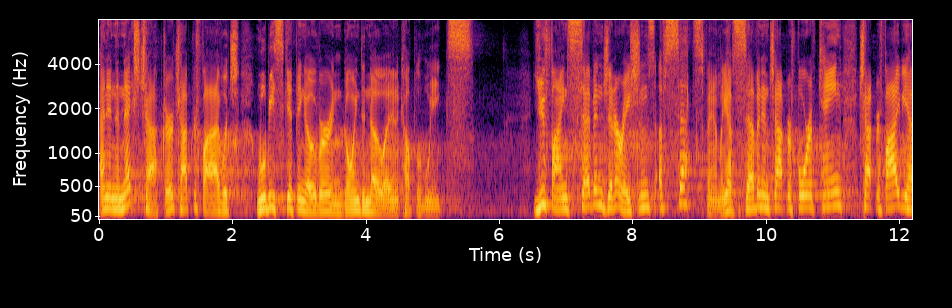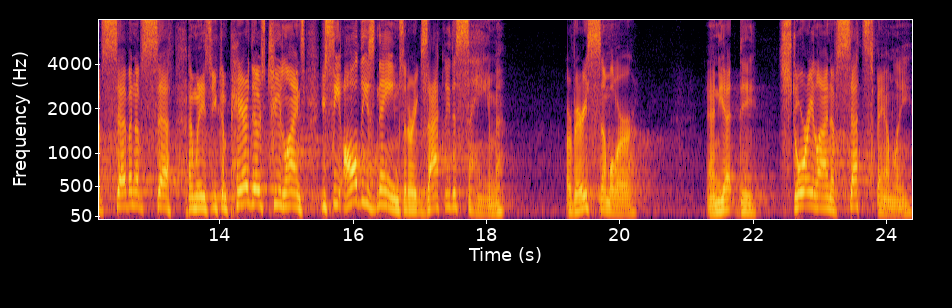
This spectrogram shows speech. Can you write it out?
And in the next chapter, chapter five, which we'll be skipping over and going to Noah in a couple of weeks, you find seven generations of Seth's family. You have seven in chapter four of Cain. Chapter five, you have seven of Seth. And when you compare those two lines, you see all these names that are exactly the same, are very similar, and yet the storyline of Seth's family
